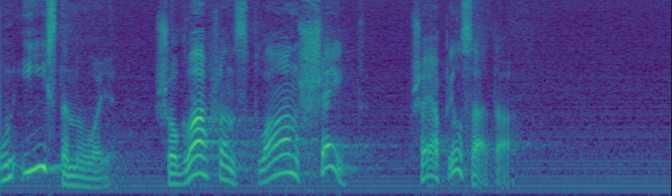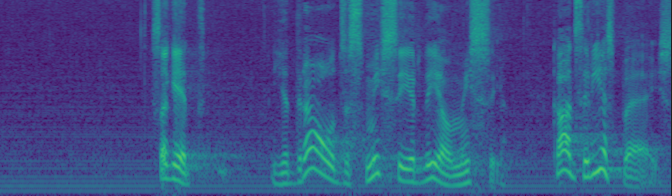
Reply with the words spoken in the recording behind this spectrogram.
un īstenoja šo glābšanas plānu šeit, šajā pilsētā. Sakiet, ja draudzes misija ir Dieva misija, kādas ir iespējas,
